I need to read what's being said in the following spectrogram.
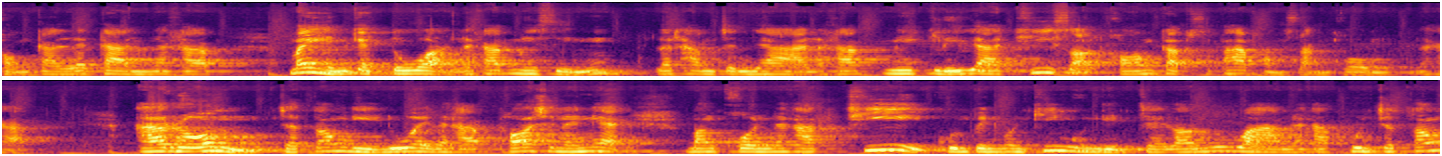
ของกันและกันนะครับ ไม่เห็นแก่ตัวนะครับ มีศีลและธรรมจรรยานะครับ มีกิริยาที่สอดคล้องกับสภาพของสังคมนะครับ อารมณ์จะต้องดีด้วยนะครับ เพราะฉะนั้นเนี่ยบางคนนะครับที่คุณเป็นคนที่งุดหงิดใจร้อนวุ่นวามนะครับ คุณจะต้อง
